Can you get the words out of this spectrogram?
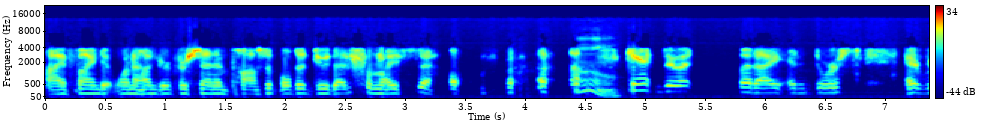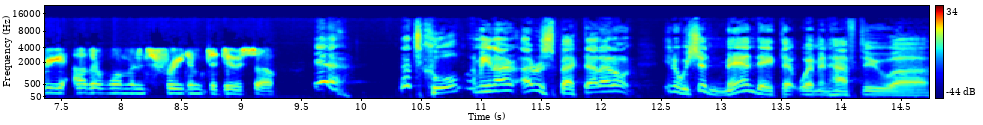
I find it 100% impossible to do that for myself. Oh. Can't do it, but I endorse every other woman's freedom to do so. Yeah, that's cool. I mean, I, I respect that. I don't, you know, we shouldn't mandate that women have to, uh,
